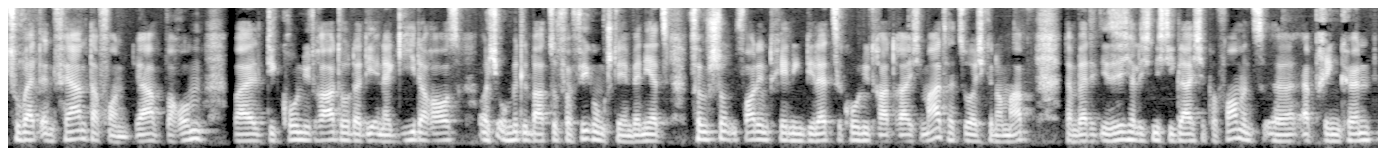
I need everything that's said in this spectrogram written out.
zu weit entfernt davon. Ja, warum? Weil die Kohlenhydrate oder die Energie daraus euch unmittelbar zur Verfügung stehen. Wenn ihr jetzt fünf Stunden vor dem Training die letzte kohlenhydratreiche Mahlzeit zu euch genommen habt, dann werdet ihr sicherlich nicht die gleiche gleiche Performance äh, erbringen können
